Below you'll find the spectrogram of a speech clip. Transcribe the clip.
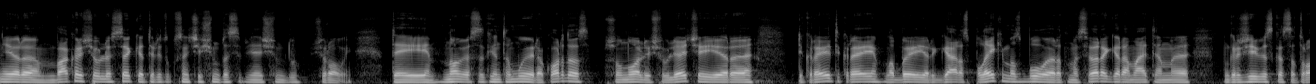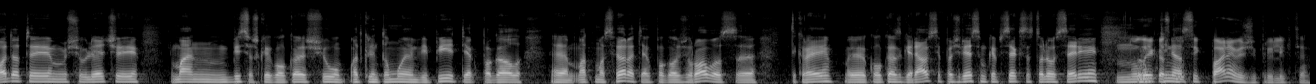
Ir vakar Šiauliuose 4172 žiūrovai. Tai naujas atkintamųjų rekordas, šaunuoliai šiauliečiai ir tikrai, tikrai labai ir geras palaikymas buvo, ir atmosfera gera, matėm, e, gražiai viskas atrodė, tai šiauliečiai man visiškai kol kas šių atkrintamų MVP tiek pagal e, atmosferą, tiek pagal žiūrovus e, tikrai kol kas geriausiai. Pažiūrėsim, kaip seksis toliau serijai. Nu, laikas klausyk panevežį prilikti.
